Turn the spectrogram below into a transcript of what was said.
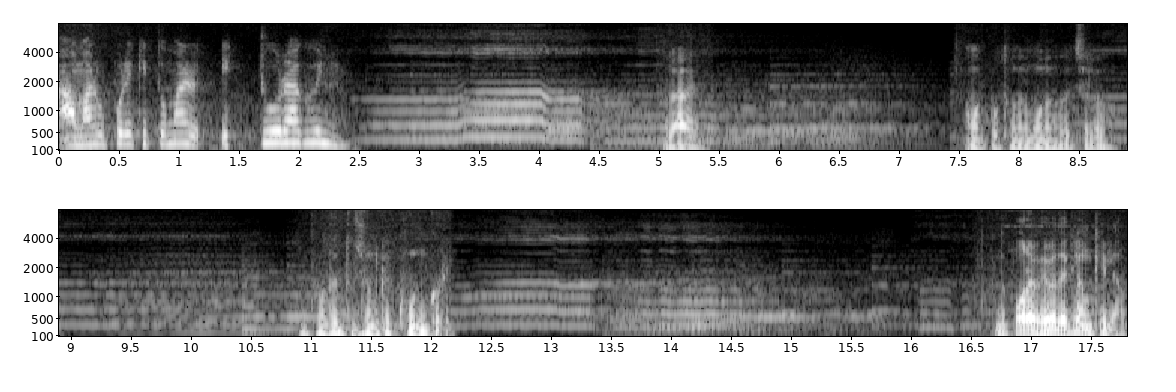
আমার উপরে কি তোমার একটুও রাগ হয়নি? রাগ? আমার প্রথমে মনে হয়েছিল, তোমাদের দুজনকে খুন করি। কিন্তু পরে ভেবে দেখলাম কি লাভ?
